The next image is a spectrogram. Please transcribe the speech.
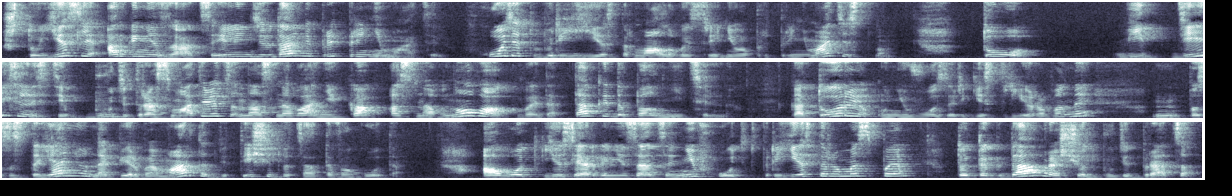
что если организация или индивидуальный предприниматель входят в реестр малого и среднего предпринимательства, то вид деятельности будет рассматриваться на основании как основного акведа, так и дополнительных, которые у него зарегистрированы по состоянию на 1 марта 2020 года. А вот если организация не входит в реестр МСП, то тогда в расчет будет браться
